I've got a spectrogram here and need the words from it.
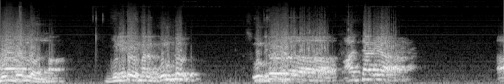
గుంటూరులో. గుంటూరు మన గుంటూరు? గుంటూరు ఆచార్య ఆ,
